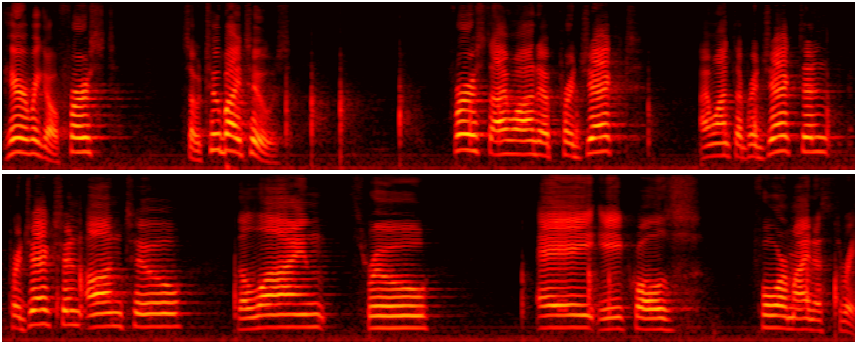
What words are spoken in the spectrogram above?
here we go. First, so two by twos. First, I want to project I want the projection, projection onto the line through A equals 4 minus 3.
